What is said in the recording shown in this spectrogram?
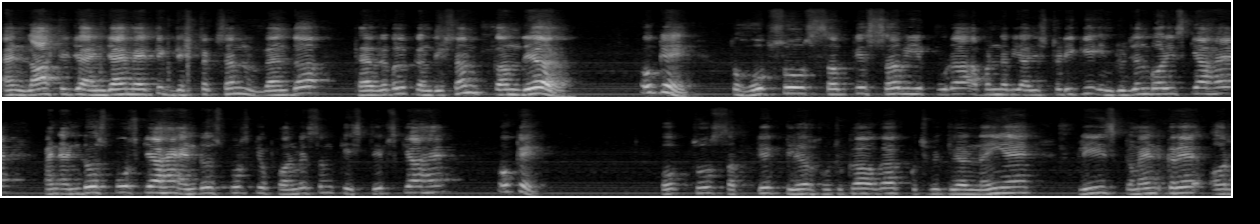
and last is the enzymatic destruction when the favorable condition come there okay तो होप सो सब के सब ये पूरा अपन ने भी आज स्टडी की इंक्लूजन बॉडीज क्या है एंड एंडोस्पोर्स क्या है एंडोस्पोर्स के फॉर्मेशन के स्टेप्स क्या है ओके okay. होप तो सबके क्लियर हो चुका होगा, कुछ भी क्लियर नहीं है। प्लीज़ कमेंट करें और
